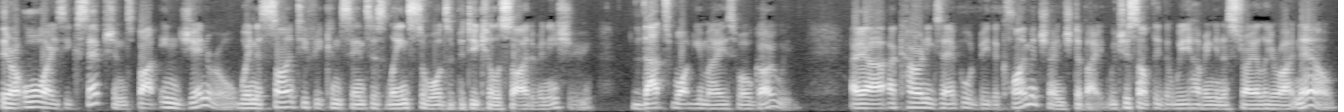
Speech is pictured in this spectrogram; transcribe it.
There are always exceptions, but in general, when a scientific consensus leans towards a particular side of an issue, that's what you may as well go with. A, uh, a, current example would be the climate change debate, which is something that we're having in Australia right now.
